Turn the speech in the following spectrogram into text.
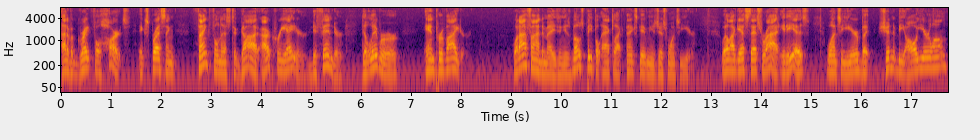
out of a grateful hearts, expressing thankfulness to God, our Creator, Defender, Deliverer, and Provider. What I find amazing is most people act like Thanksgiving is just once a year. Well, I guess that's right. It is once a year, but shouldn't it be all year long?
